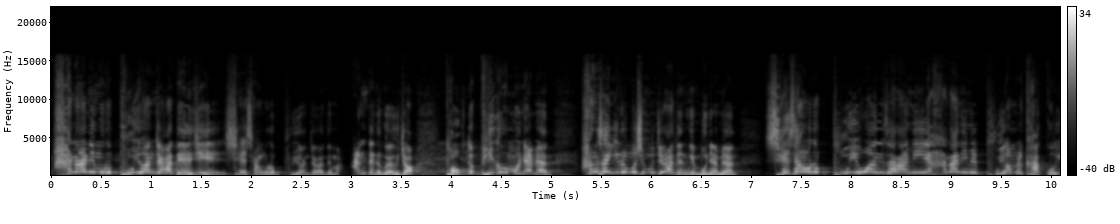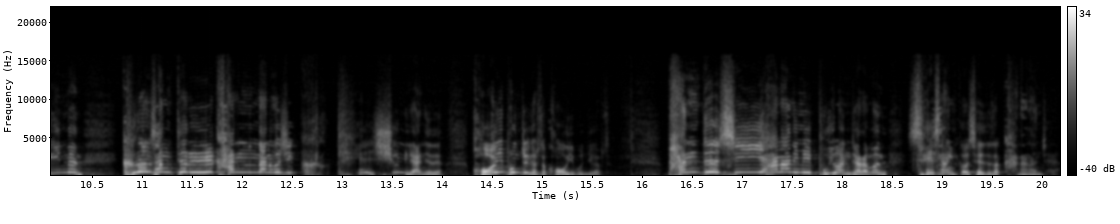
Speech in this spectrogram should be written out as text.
하나님으로 부유한 자가 돼야지 세상으로 부유한 자가 되면 안 되는 거야. 그죠? 더욱더 비극은 뭐냐면 항상 이런 것이 문제가 되는 게 뭐냐면 세상으로 부유한 사람이 하나님의 부여함을 갖고 있는 그런 상태를 갖는다는 것이 그렇게 쉬운 일이 아니에요. 거의 본 적이 없어. 거의 본 적이 없어. 반드시 하나님이 부유한 자라면 세상의 것에 대해서 가난한 자야.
